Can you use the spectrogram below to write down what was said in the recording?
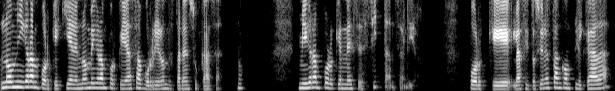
No migran porque quieren, no migran porque ya se aburrieron de estar en su casa, no. Migran porque necesitan salir, porque la situación es tan complicada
